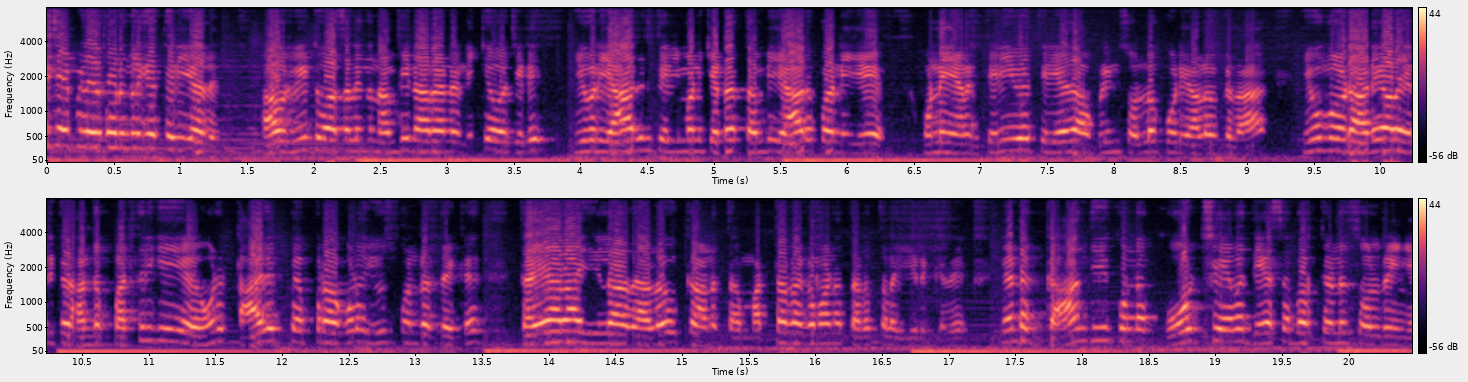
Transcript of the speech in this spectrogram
பிஜேபியில இருக்கவங்களுக்கே தெரியாது. அவர் வீட்டு வாசல்ல இருந்து நம்பி நாராயணன் நிக்க வச்சுட்டு இவர் யாருன்னு தெரியுமான்னு கேட்டா தம்பி யாருப்பா நீயே உன்னை எனக்கு தெரியவே தெரியாது அப்படின்னு சொல்லக்கூடிய அளவுக்கு தான் இவங்களோட அடையாளம் இருக்குது. அந்த பத்திரிகையை வந்து டாய்லெட் பேப்பரா கூட யூஸ் பண்றதுக்கு தயாரா இல்லாத அளவுக்கான த மட்ட ரகமான தரத்துல இருக்குது. ஏன்டா காந்தியை கொண்ட கோட்சேவ தேசபக்தன்னு சொல்றீங்க?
